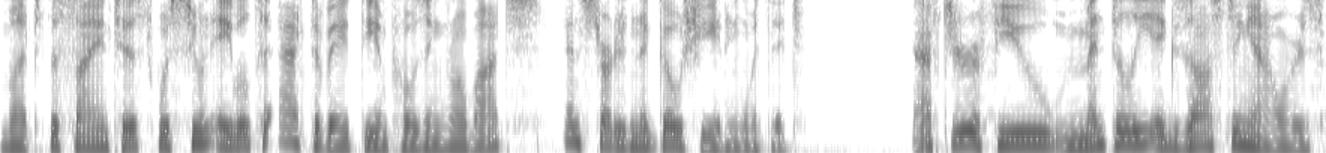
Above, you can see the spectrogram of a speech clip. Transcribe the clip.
but the scientist was soon able to activate the imposing robot and started negotiating with it. After a few mentally exhausting hours,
